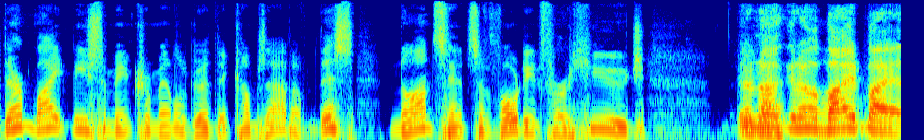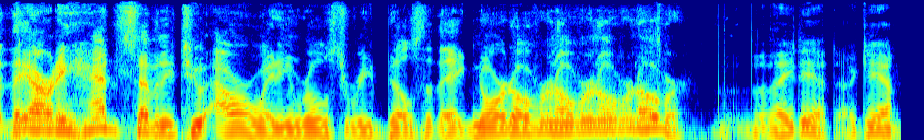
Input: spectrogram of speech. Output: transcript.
there might be some incremental good that comes out of them. This nonsense of voting for huge they're not going to abide by it. They already had 72 hour waiting rules to read bills that they ignored over and over and over and over. They did. Again.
